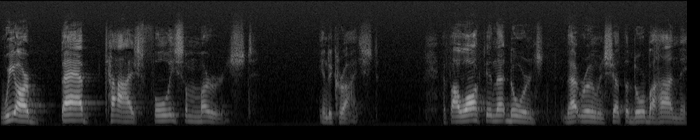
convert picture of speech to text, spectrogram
we are baptized, fully submerged into Christ. If I walked in that door, that room, and shut the door behind me,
